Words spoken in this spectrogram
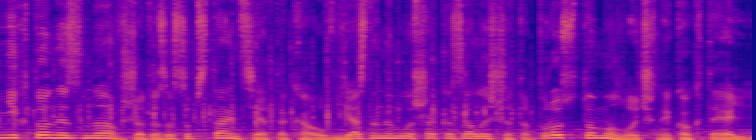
Ніхто не знав, що то за субстанція така. Ув'язненим лише казали, що то просто молочний коктейль.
